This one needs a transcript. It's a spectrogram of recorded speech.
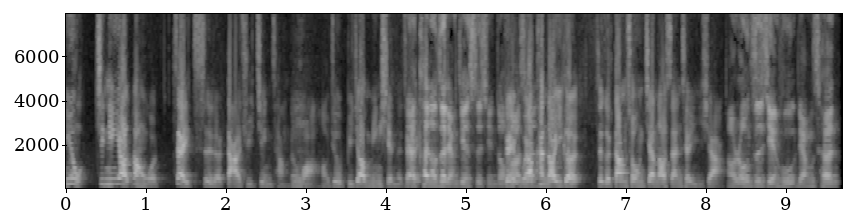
因为今天要让我再次的大举进场的话，哈，就比较明显的在看到这两件事情都。对，我要看到一个这个当冲降到三成以下，啊，融资减幅两成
